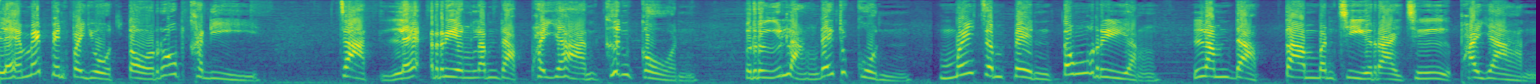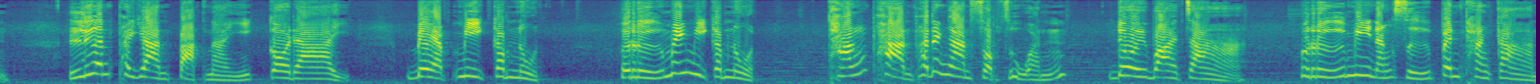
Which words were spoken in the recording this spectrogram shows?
และไม่เป็นประโยชน์ต่อรูปคดี จัดและเรียงลำดับพยานขึ้นก่อน หรือหลังได้ทุกคน ไม่จำเป็นต้องเรียงลำดับตามบัญชีรายชื่อพยาน เลื่อนพยานปากไหนก็ได้ แบบมีกำหนด หรือไม่มีกำหนด ทั้งผ่านพนักงานสอบสวน โดยวาจา หรือมีหนังสือเป็นทางการ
